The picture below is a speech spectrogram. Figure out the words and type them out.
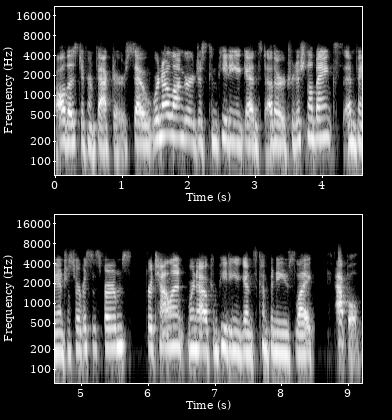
all those different factors. So we're no longer just competing against other traditional banks and financial services firms for talent. We're now competing against companies like Apple,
